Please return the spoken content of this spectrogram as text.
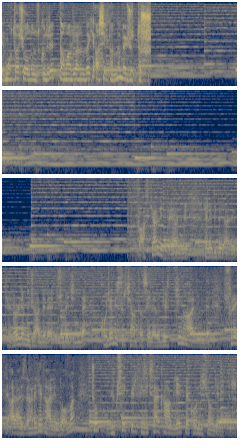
E, muhtaç olduğunuz kudret damarlarındaki asil kanda mevcuttur. Askerlikte yani bir- hele bir de yani terörle mücadele sürecinde koca bir sırt çantasıyla ve bir tim halinde sürekli arazide hareket halinde olmak çok yüksek bir fiziksel kabiliyet ve kondisyon gerektirir.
